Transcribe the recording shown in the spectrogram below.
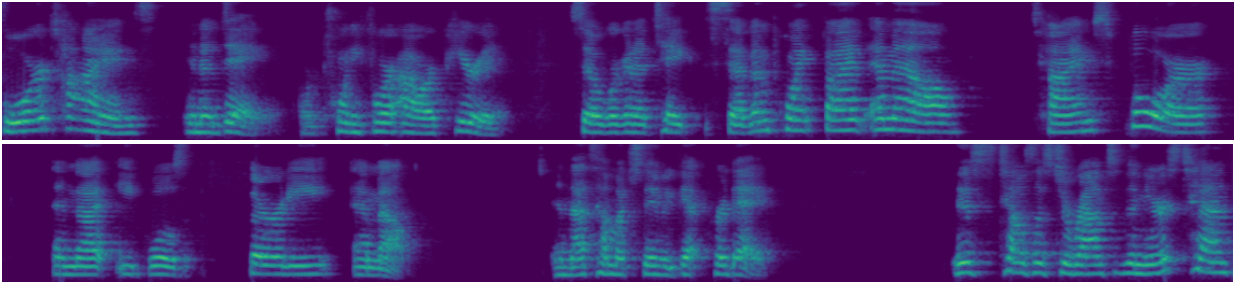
four times in a day or 24 hour period. So, we're going to take 7.5 ml times 4, and that equals 30 ml. And that's how much they would get per day. This tells us to round to the nearest tenth.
